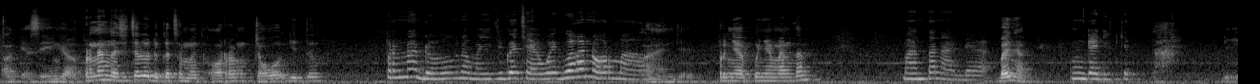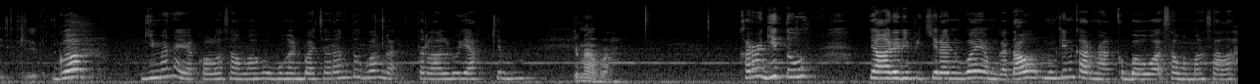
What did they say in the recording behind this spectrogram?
Oke, single. Pernah nggak sih, lu deket sama orang cowok gitu? pernah dong namanya juga cewek gue kan normal Anjay. Punya punya mantan? mantan ada Banyak. enggak dikit Dikit. gue gimana ya kalau sama hubungan pacaran tuh gue nggak terlalu yakin Kenapa? karena gitu yang ada di pikiran gue yang nggak tahu mungkin karena kebawa sama masalah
